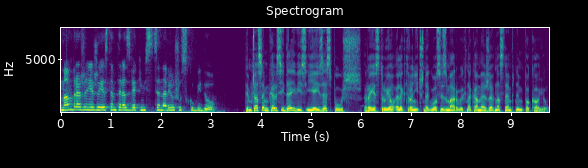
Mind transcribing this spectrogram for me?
Mam wrażenie, że jestem teraz w jakimś scenariuszu Scooby-Doo. Tymczasem Kelsey Davis i jej zespół sz- rejestrują elektroniczne głosy zmarłych na kamerze w następnym pokoju.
